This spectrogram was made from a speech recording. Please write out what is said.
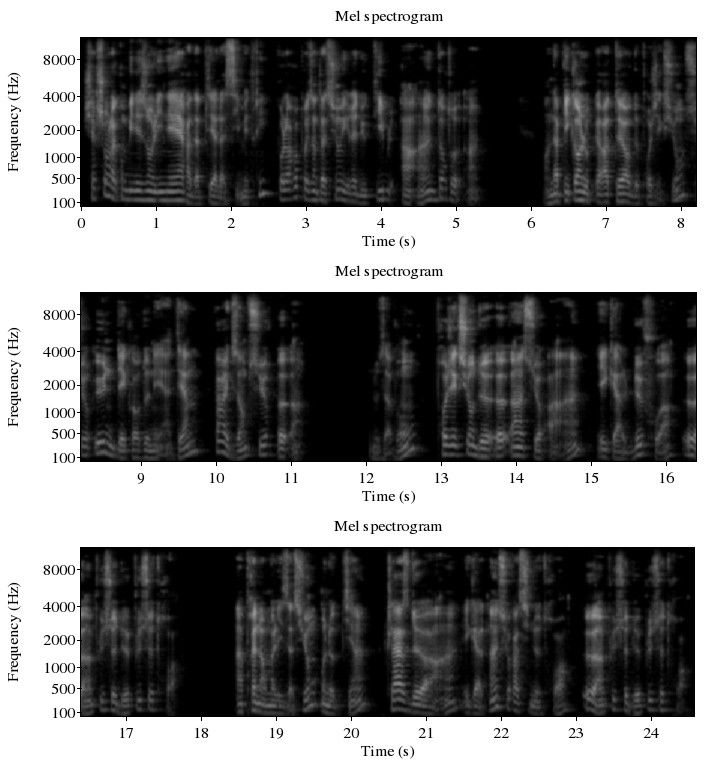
Cherchons la combinaison linéaire adaptée à la symétrie pour la représentation irréductible A1 d'ordre 1, en appliquant l'opérateur de projection sur une des coordonnées internes, par exemple sur E1. Nous avons projection de E1 sur A1 égale 2 fois E1 plus E2 plus E3. Après normalisation, on obtient classe de A1 égale 1 sur racine de 3, E1 plus E2 plus E3.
